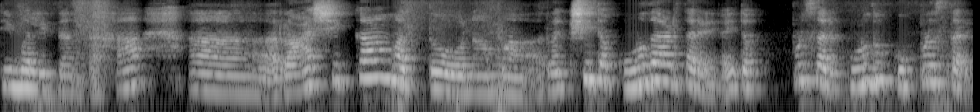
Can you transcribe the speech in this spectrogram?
ಟೀಮಲ್ಲಿದ್ದಂತಹ ರಾಶಿಕಾ ಮತ್ತು ನಮ್ಮ ರಕ್ಷಿತ ಕುಣಿದಾಡ್ತಾರೆ. ಆಯಿತಾ? ಕುಪ್ಪಳಿಸ್ತಾರೆ ಕುಣಿದು ಕುಪ್ಪಳಿಸ್ತಾರೆ.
